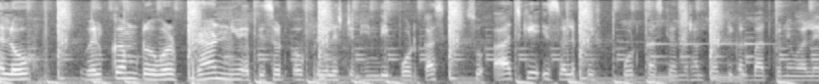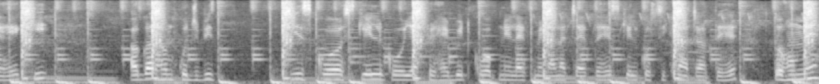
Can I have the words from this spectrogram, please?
Hello welcome to our brand new episode of real estate Hindi podcast so आज के इस वाले पॉडकास्ट के अंदर हम प्रैक्टिकल बात करने वाले हैं कि अगर हम कुछ भी चीज़ को स्किल को या फिर हैबिट को अपनी लाइफ में लाना चाहते हैं स्किल को सीखना चाहते हैं तो हमें,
